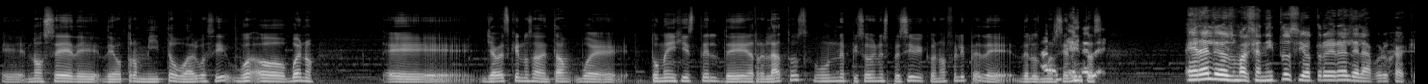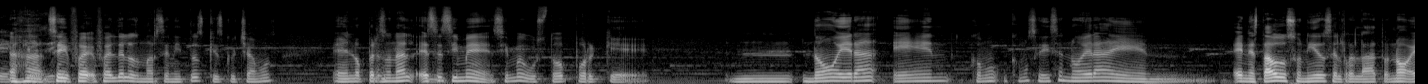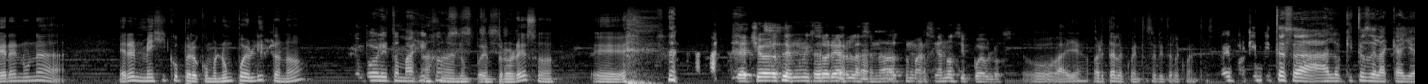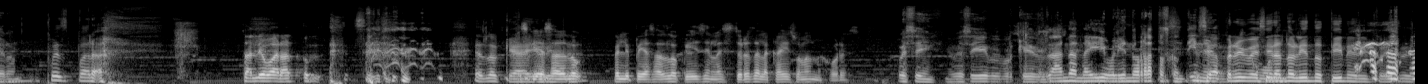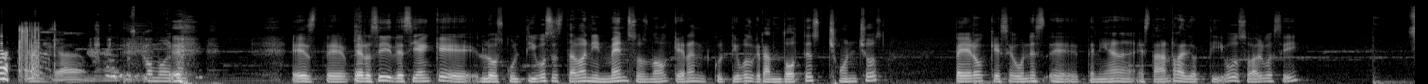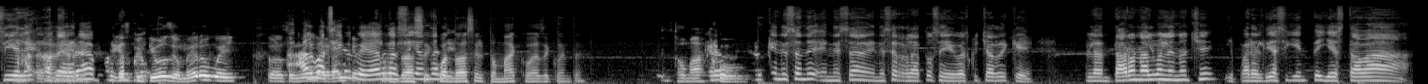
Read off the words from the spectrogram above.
Eh, no sé, de, de otro mito o algo así. O, bueno, eh, ya ves que nos aventamos. bue- tú me dijiste el de relatos, un episodio en específico, ¿no, Felipe? De, de los Ah, marcianitos. Era el de los marcianitos y otro era el de la bruja que... que Ajá, les sí, fue, fue el de los marcianitos que escuchamos. En lo personal, ese sí me, sí me gustó porque no era en. ¿cómo, ¿Cómo se dice? No era en. En Estados Unidos el relato. No, era en una. Era en México, pero como en un pueblito, ¿no? Un pueblito mágico. Ajá, en, sí, un- sí, en sí. Progreso. Eh, De hecho, tengo una historia relacionada con marcianos y pueblos. oh, vaya, ahorita la cuentas, ahorita la cuentas. ¿Por qué invitas a, a loquitos de la calle, Aaron? Pues para. Salió barato. sí, es lo que hay. Es que ya sabes ahorita. lo, Felipe, ya sabes lo que dicen, las historias de la calle son las mejores. Pues sí, pues sí, pues porque andan ahí volviendo ratos con Sí, tiner. apenas iba a decir ando oliendo tiner. y pues, eh. Ya, man. pues, como no. Este, pero sí, decían que los cultivos estaban inmensos, ¿no? Que eran cultivos grandotes, chonchos, pero que según es- eh, tenían, estaban radioactivos o algo así. Sí, el- o sea, era, por Los cultivos de Homero, güey. Algo así, güey, algo Cuando así, hace, cuando hace el tomaco, haz de cuenta. Tomaco. Creo, creo que en esa, en esa, en ese relato se llegó a escuchar de que plantaron algo en la noche y para el día siguiente ya estaba,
